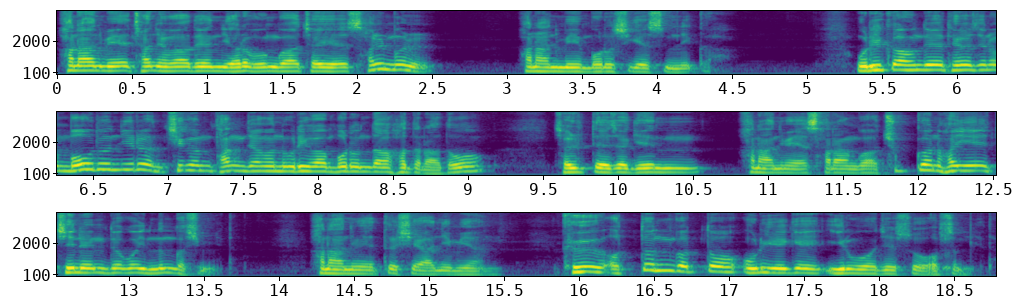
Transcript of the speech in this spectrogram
하나님의 자녀가 된 여러분과 저의 삶을 하나님이 모르시겠습니까? 우리 가운데 되어지는 모든 일은 지금 당장은 우리가 모른다 하더라도 절대적인 하나님의 사랑과 주권 하에 진행되고 있는 것입니다. 하나님의 뜻이 아니면 그 어떤 것도 우리에게 이루어질 수 없습니다.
